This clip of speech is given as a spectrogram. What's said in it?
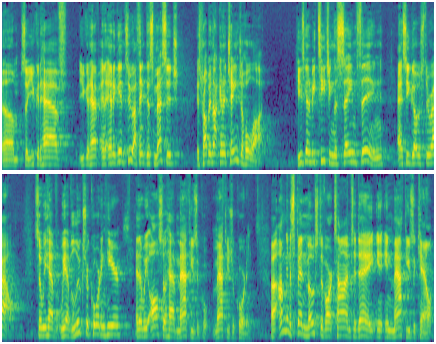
Um, so you could have, you could have and, and again, too, I think this message is probably not going to change a whole lot. He's going to be teaching the same thing as he goes throughout. So we have, we have Luke's recording here, and then we also have Matthew's, Matthew's recording. Uh, I'm going to spend most of our time today in, in Matthew's account.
